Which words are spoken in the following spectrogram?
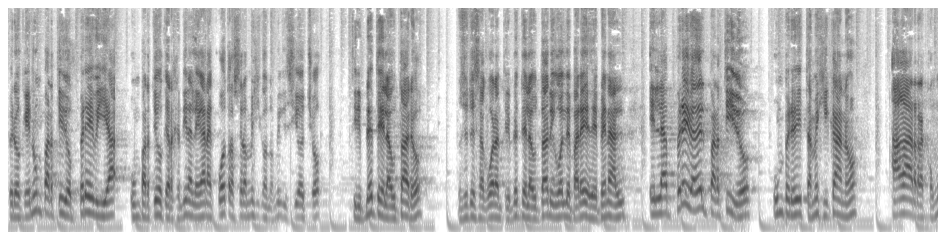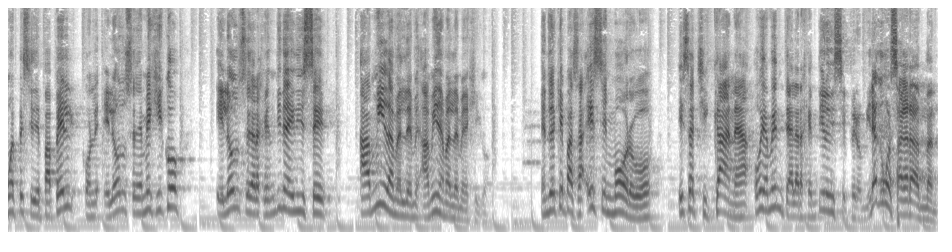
pero que en un partido previa, un partido que Argentina le gana 4 a 0 a México en 2018, triplete de Lautaro, no sé si ustedes se acuerdan, triplete de Lautaro y gol de Paredes de penal, en la previa del partido, un periodista mexicano agarra como una especie de papel con el 11 de México, el 11 de Argentina y dice, a mí dame el de, a mí dame el de México. Entonces, ¿qué pasa? Ese morbo esa chicana, obviamente al argentino dice, pero mira cómo se agrandan,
